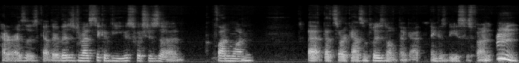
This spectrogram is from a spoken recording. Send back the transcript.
categorize those together. There's domestic abuse, which is a fun one. Uh, that's sarcasm. Please don't think I think abuse is fun. then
